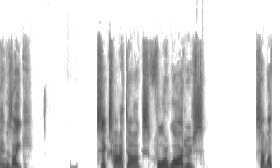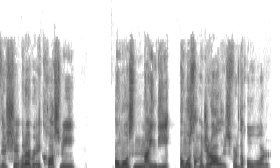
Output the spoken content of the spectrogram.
it was like six hot dogs, four waters, some other shit, whatever. It cost me almost 90 almost a hundred dollars for the whole order.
